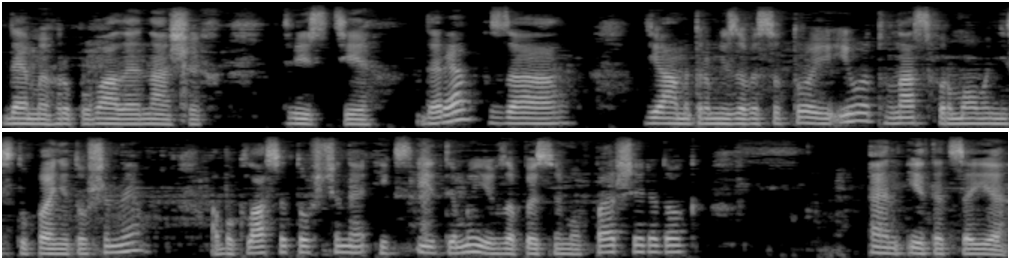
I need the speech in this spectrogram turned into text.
де ми групували наших 200 дерев за діаметром і за висотою. І от в нас сформовані ступені товщини або класи товщини X і Ми їх записуємо в перший рядок. N і це є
